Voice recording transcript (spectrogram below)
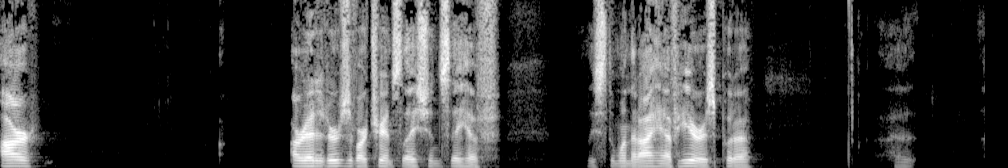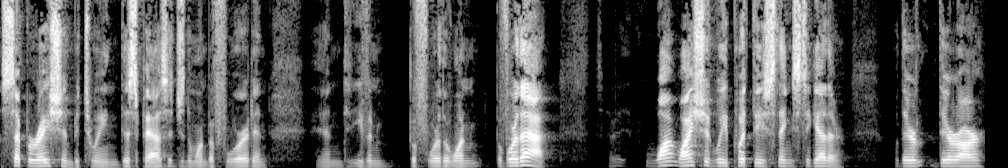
our, our editors of our translations, they have, at least the one that I have here, has put a, a, a separation between this passage and the one before it, and, and even before the one before that. Why, why should we put these things together? There, there, are,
